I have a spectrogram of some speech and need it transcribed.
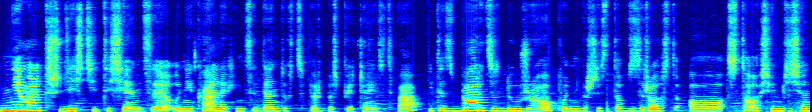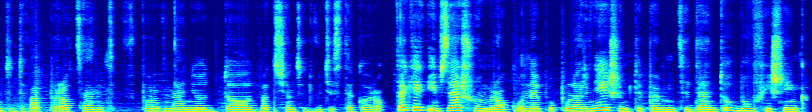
niemal 30 tysięcy unikalnych incydentów cyberbezpieczeństwa i to jest bardzo dużo, ponieważ jest to wzrost o 182% w porównaniu do 2020 roku. Tak jak i w zeszłym roku, najpopularniejszym typem incydentów był phishing,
